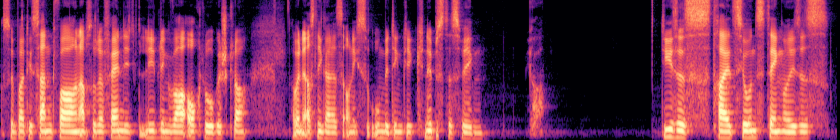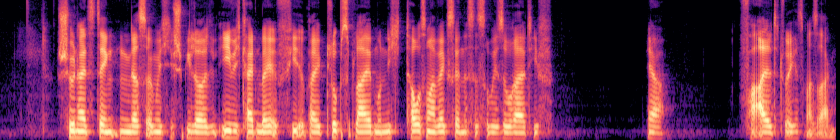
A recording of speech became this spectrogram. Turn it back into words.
Sympathisant war und absoluter Fanliebling war, auch logisch, klar. Aber in der ersten Liga hat es auch nicht so unbedingt geknipst, deswegen, ja. Dieses Traditionsdenken oder dieses Schönheitsdenken, dass irgendwelche Spieler Ewigkeiten bei, bei Clubs bleiben und nicht tausendmal wechseln, ist es sowieso relativ, ja, veraltet, würde ich jetzt mal sagen.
